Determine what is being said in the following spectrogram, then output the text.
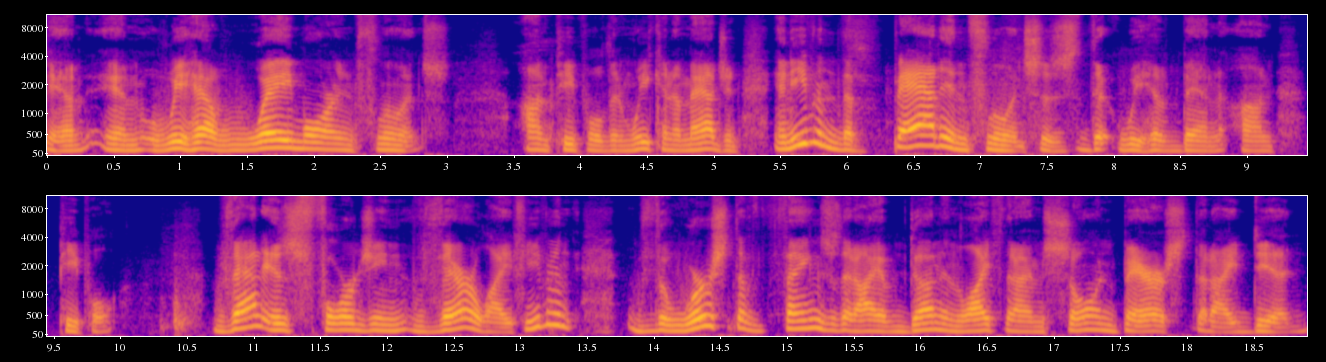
and and we have way more influence on people than we can imagine. And even the bad influences that we have been on people, that is forging their life. Even the worst of things that I have done in life that I'm so embarrassed that I did.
